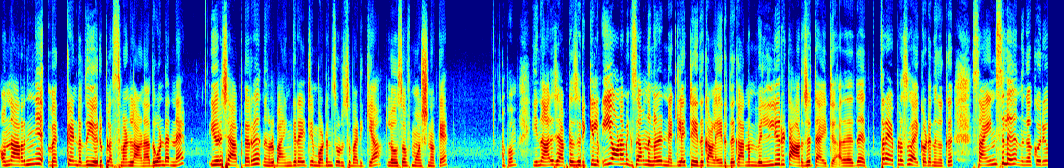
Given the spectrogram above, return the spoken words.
ഒന്ന് അറിഞ്ഞ് വെക്കേണ്ടത് ഈ ഒരു പ്ലസ് വണ്ണിലാണ് അതുകൊണ്ട് തന്നെ ഈ ഒരു ചാപ്റ്റർ നിങ്ങൾ ഭയങ്കരമായിട്ട് ഇമ്പോർട്ടൻസ് കുറിച്ച് പഠിക്കുക ലോസ് ഓഫ് മോഷനൊക്കെ അപ്പം ഈ നാല് ചാപ്റ്റേഴ്സ് ഒരിക്കലും ഈ ഓണം എക്സാം നിങ്ങൾ നെഗ്ലക്റ്റ് ചെയ്ത് കളയരുത്. കാരണം വലിയൊരു ടാർഗറ്റ് ആയിട്ട് അതായത് എത്ര എ പ്ലസ് ആയിക്കോട്ടെ നിങ്ങൾക്ക് സയൻസിൽ നിങ്ങൾക്കൊരു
